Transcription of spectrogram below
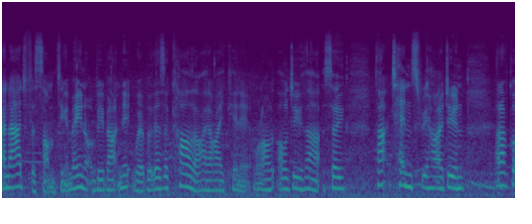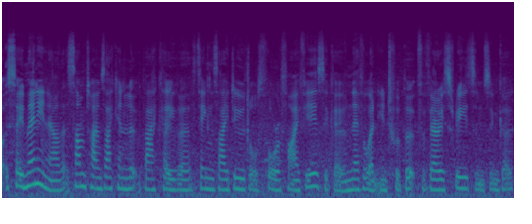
an ad for something. It may not be about knitwear, but there's a colour I like in it. Well, I'll, I'll, do that. So that tends to be how I do. And, and, I've got so many now that sometimes I can look back over things I doodled four or five years ago and never went into a book for various reasons and go,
